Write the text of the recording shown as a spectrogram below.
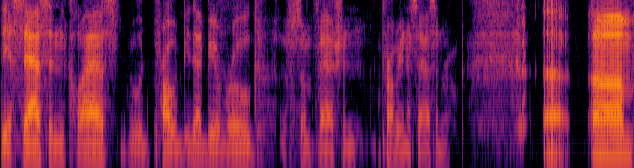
the assassin class would probably be that'd be a rogue of some fashion, probably an assassin rogue. Uh, um,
